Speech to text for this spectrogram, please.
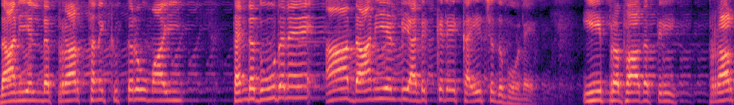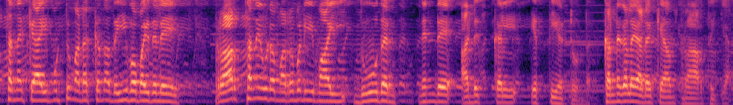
ദാനിയലിന്റെ പ്രാർത്ഥനയ്ക്ക് ഉത്തരവുമായി തന്റെ ദൂതനെ ആ ദാനിയലിന്റെ അടുക്കലേക്ക് അയച്ചതുപോലെ ഈ പ്രഭാതത്തിൽ പ്രാർത്ഥനയ്ക്കായി മുട്ടുമടക്കുന്ന ദൈവ പൈതലെ പ്രാർത്ഥനയുടെ മറുപടിയുമായി ദൂതൻ നിന്റെ അടുക്കൽ എത്തിയിട്ടുണ്ട്. കണ്ണുകളെ അടയ്ക്കാം പ്രാർത്ഥിക്കാം.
